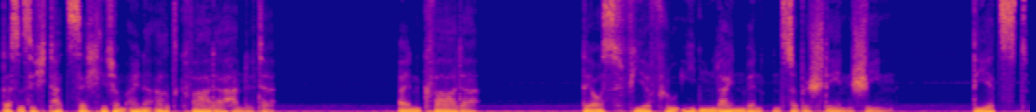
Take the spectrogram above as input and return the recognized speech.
dass es sich tatsächlich um eine Art Quader handelte. Ein Quader, der aus vier fluiden Leinwänden zu bestehen schien, die jetzt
